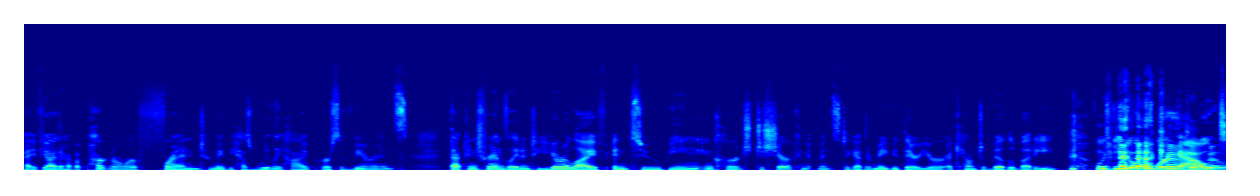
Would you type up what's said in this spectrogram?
if you either have a partner or a friend who maybe has really high perseverance that can translate into your life into being encouraged to share commitments together. Maybe they're your accountability buddy when you go to work out.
